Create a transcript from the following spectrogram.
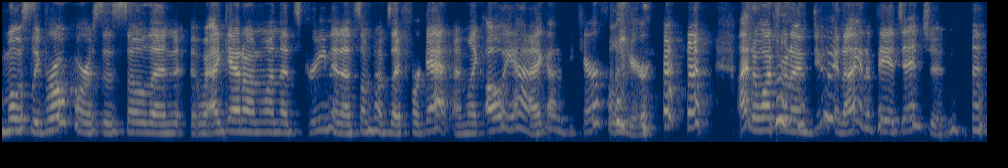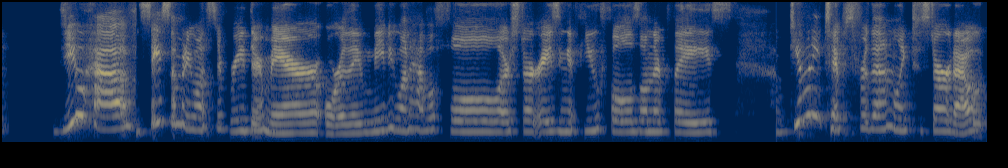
mostly broke horses. So then I get on one that's green and sometimes I forget. I'm like, oh yeah, I got to be careful here. I got to watch what I'm doing. I got to pay attention. Do you have, say somebody wants to breed their mare or they maybe want to have a foal or start raising a few foals on their place? Do you have any tips for them like to start out?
